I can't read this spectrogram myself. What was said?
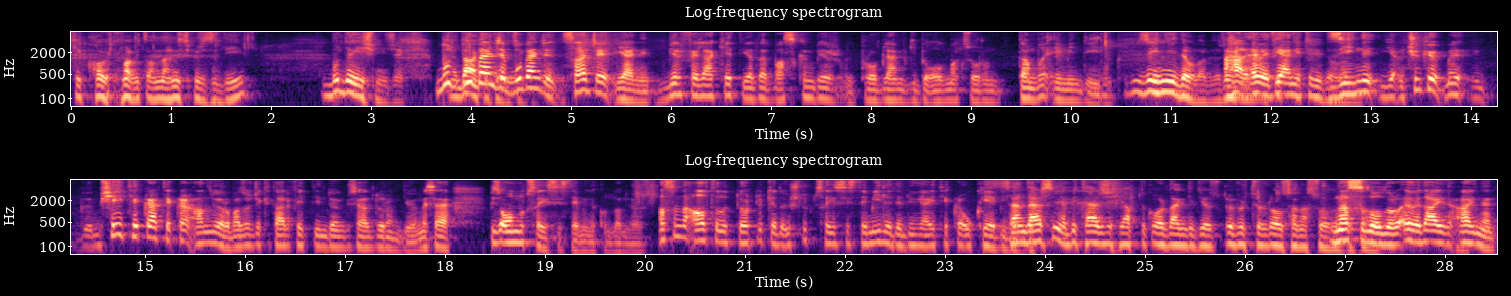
ki Covid Mavit onların hiçbirisi değil. Bu değişmeyecek. Bu, Ya daha bu bence kötü bu bence sadece yani bir felaket ya da baskın bir problem gibi olmak zorunda mı emin değilim. Zihni de olabilir. Ha, Yani evet yani zihni ya çünkü bir şeyi tekrar tekrar anlıyorum. Az önceki tarif ettiğin döngüsel durum gibi. Mesela biz onluk sayı sistemini kullanıyoruz. Aslında altılık, dörtlük ya da üçlük sayı sistemiyle de dünyayı tekrar okuyabilirdik. Sen dersin ya bir tercih yaptık oradan gidiyoruz. Öbür türlü olsa nasıl olur? Nasıl olur? Evet aynen. aynen.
